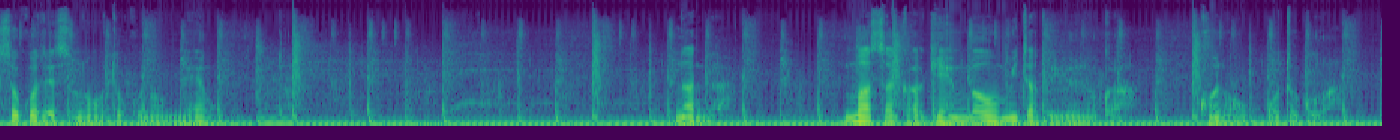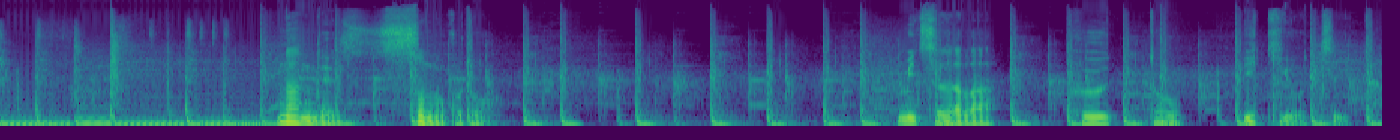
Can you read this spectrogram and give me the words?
そこでその男の目を見た。なんだ？まさか現場を見たというのかこの男は。なんでそのことを？光貞はふーっと息をついた。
